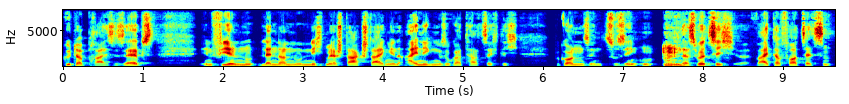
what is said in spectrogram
Güterpreise selbst, in vielen Ländern nun nicht mehr stark steigen, in einigen sogar tatsächlich begonnen sind zu sinken. Das wird sich äh, weiter fortsetzen.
